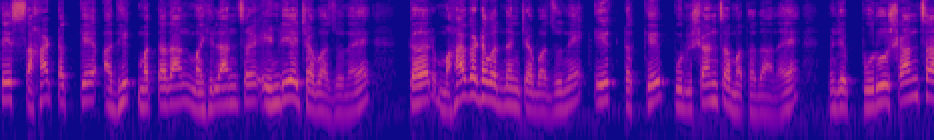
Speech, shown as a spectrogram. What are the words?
ते सहा टक्के अधिक मतदान महिलांचं एन डी एच्या बाजूने आहे तर महागठबंधनच्या बाजूने एक टक्के पुरुषांचं मतदान आहे. म्हणजे पुरुषांचा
